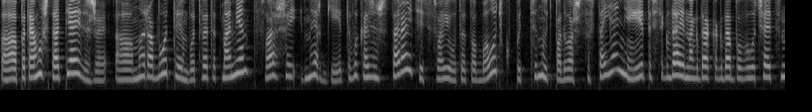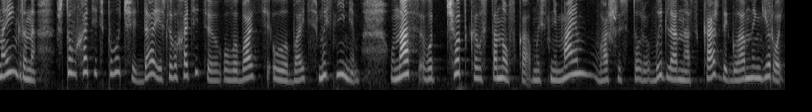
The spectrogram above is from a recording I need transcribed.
А, Потому что, опять же, а, мы работаем вот в этот момент с вашей энергией. Это вы, конечно, стараетесь свою вот эту оболочку подтянуть под ваше состояние, и это всегда иногда, когда получается наиграно, что вы хотите получить, да? Если вы хотите улыбать, улыбайтесь, мы снимем. У нас вот четкая установка, мы снимаем вашу историю, вы для нас каждый главный герой.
